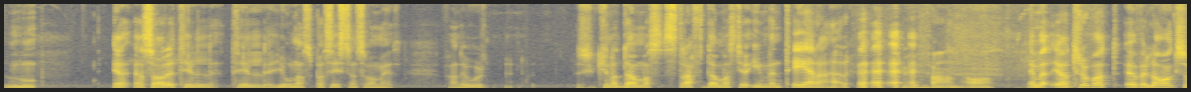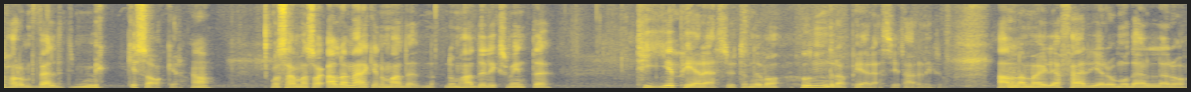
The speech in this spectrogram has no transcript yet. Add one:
Mm, Jag, jag sa det till, till Jonas, basisten som var med. Fan, det vore, du skulle kunna dömas, straffdömas till att inventera här. fan. Ja. Nej, men jag tror bara att överlag så har de väldigt mycket saker. ja. Och samma sak, alla märken de hade, de hade liksom inte 10 PRS utan det var 100 PRS gitarrer. Liksom. Alla möjliga färger och modeller. Och...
